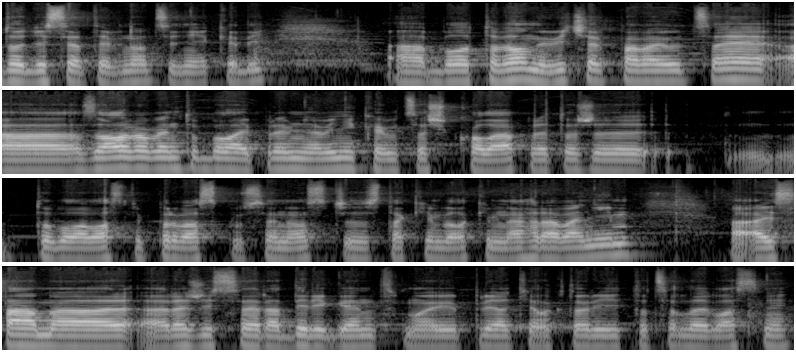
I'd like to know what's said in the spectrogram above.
do 10. v noci niekedy. A bolo to veľmi vyčerpávajúce a zároveň to bola aj pre mňa vynikajúca škola, pretože to bola vlastne prvá skúsenosť s takým veľkým nahrávaním. A aj sám e, režisér a dirigent, môj priateľ, ktorý to celé vlastne e,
